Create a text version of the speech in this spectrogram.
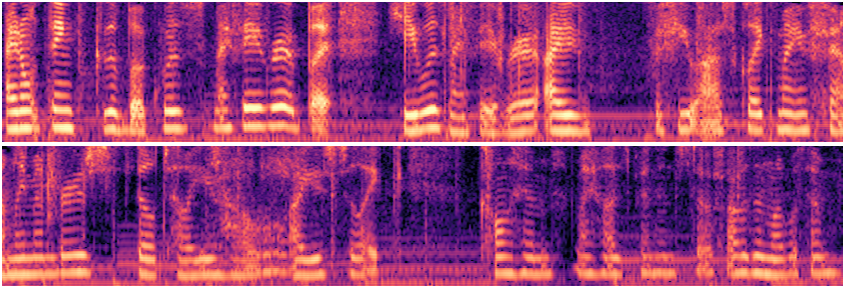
I don't think the book was my favorite, but he was my favorite. I if you ask like my family members, they'll tell you how I used to like call him my husband and stuff. I was in love with him.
